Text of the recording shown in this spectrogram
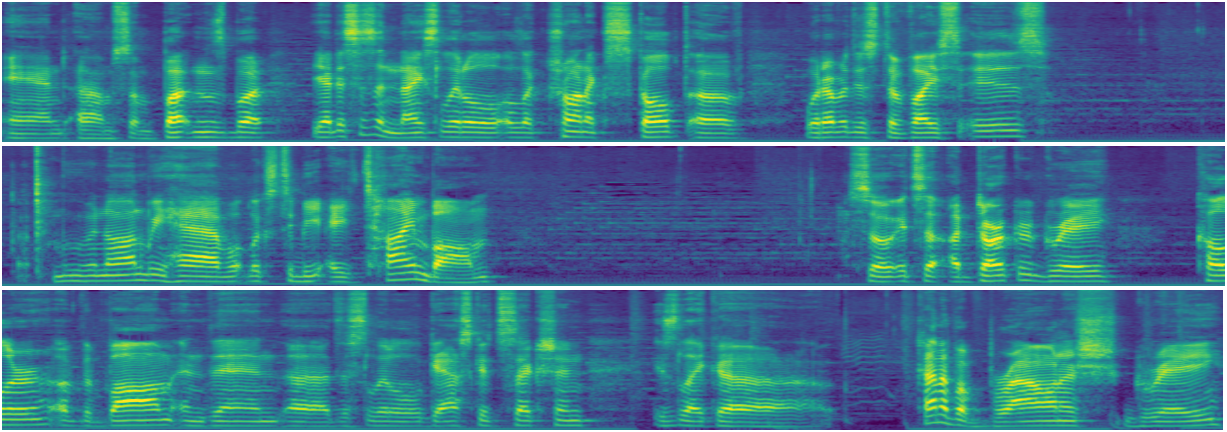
and um, some buttons but yeah this is a nice little electronic sculpt of whatever this device is moving on we have what looks to be a time bomb so it's a, a darker gray color of the bomb and then uh, this little gasket section is like a kind of a brownish gray.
